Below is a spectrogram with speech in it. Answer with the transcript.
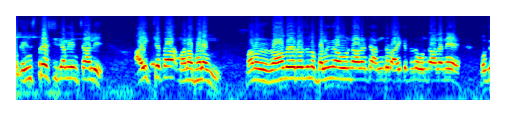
ఒక ఇన్స్పిరేషన్ కలిగించాలి. ఐక్యత మన బలం. మనం రాబోయే రోజుల్లో బలంగా ఉండాలంటే అందరూ ఐక్యతతో ఉండాలనే ఒక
